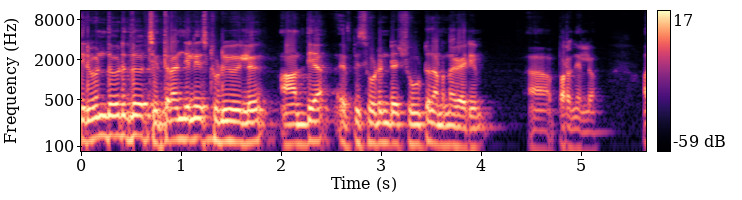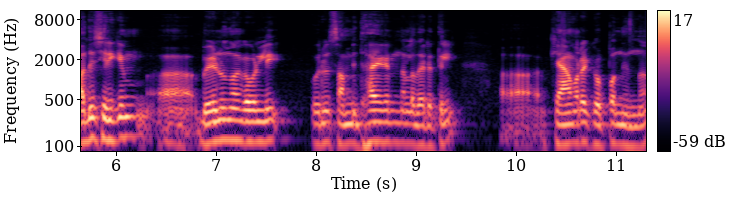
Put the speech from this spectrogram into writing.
തിരുവനന്തപുരത്ത് ചിത്രാഞ്ജലി സ്റ്റുഡിയോയിൽ ആദ്യ എപ്പിസോഡിന്റെ ഷൂട്ട് നടന്ന കാര്യം പറഞ്ഞല്ലോ. അത് ശരിക്കും വേണു നാഗവള്ളി ഒരു സംവിധായകൻ എന്നുള്ള തരത്തിൽ ക്യാമറയ്ക്കൊപ്പം നിന്ന്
